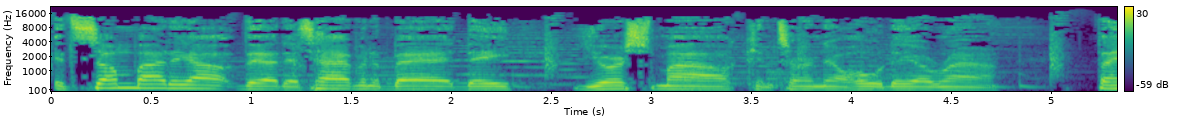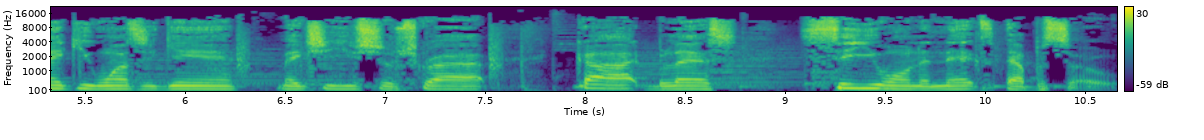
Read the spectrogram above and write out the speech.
It's somebody out there that's having a bad day. Your smile can turn their whole day around. Thank you once again. Make sure you subscribe. God bless. See you on the next episode.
